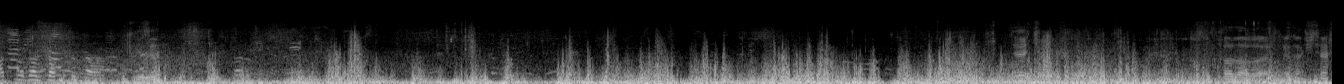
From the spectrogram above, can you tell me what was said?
Atmadan taptım daha. Güzel. Evet çok. Kalabalık arkadaşlar.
